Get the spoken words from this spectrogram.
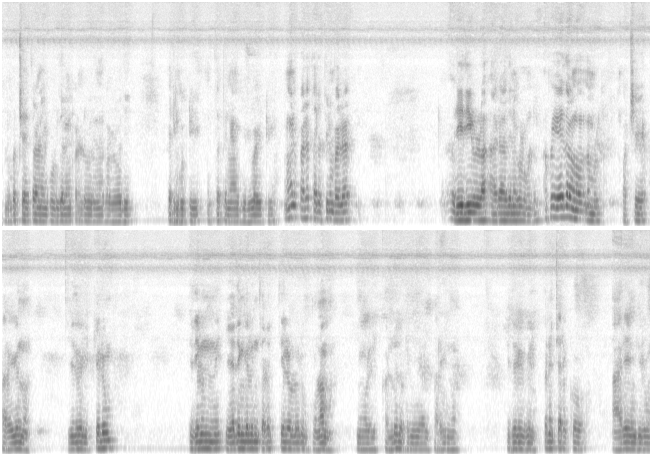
കുടുംബക്ഷേത്രമാണെങ്കിൽ കൂടുതലും കണ്ടുവരുന്ന ഭഗവതി കരിങ്കുട്ടി മുത്തപ്പന ഗുരുവായിട്ട് അങ്ങനെ പല തരത്തിലും പല രീതിയിലുള്ള ആരാധനകളുണ്ട്. അപ്പോൾ ഏതാണോ നമ്മൾ പക്ഷേ പറയുന്നു ഇതൊരിക്കലും ഇതിൽ നിന്ന് ഏതെങ്കിലും തരത്തിലുള്ളൊരു ഗുണം നിങ്ങളിൽ കണ്ടു തുടങ്ങിയാൽ പറയുന്നു. ഇതൊരു വിൽപ്പന ചരക്കോ ആരെയെങ്കിലും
